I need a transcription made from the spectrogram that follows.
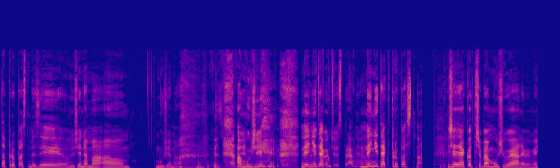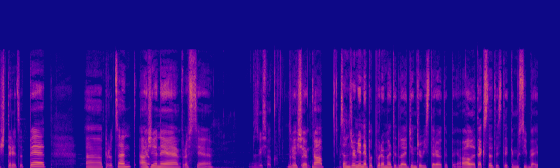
ta propast mezi ženama a mužema a muži není tak, Nevím, čo je správně. není tak propastná. Že jako třeba mužů, já nevím, je 45 uh, procent a Jo. ženy je prostě Zvyšok. Zvyšok. No a samozřejmě nepodporujeme tyhle genderové stereotypy, jo, ale tak statistiky musí být,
